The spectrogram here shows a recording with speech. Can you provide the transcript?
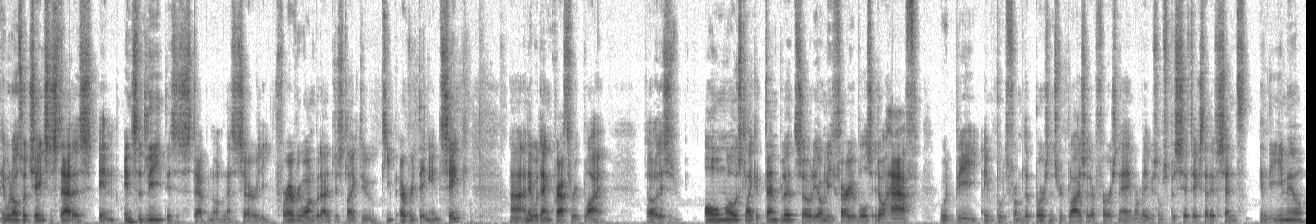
it would also change the status in Instantly. This is a step not necessarily for everyone, but I just like to keep everything in sync. Uh, and it would then craft a reply. So this is almost like a template. So the only variables it'll have would be input from the person's reply, so their first name or maybe some specifics that they've sent in the email.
